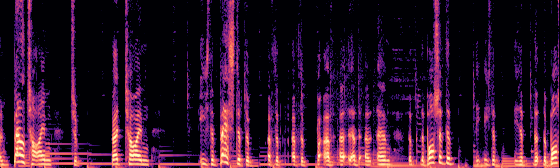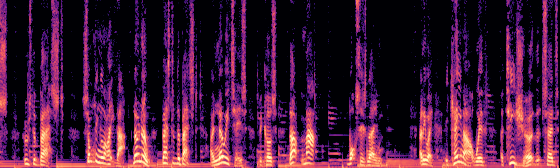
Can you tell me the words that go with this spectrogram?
and bell time to bedtime. He's the best of the of the of the of, uh, of the, uh, um, the the boss of the he's the he's a, the, the boss who's the best. Something like that. No no best of the best. I know it is because that matt what's his name? Anyway he came out with a t-shirt that said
